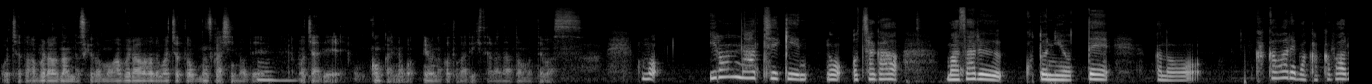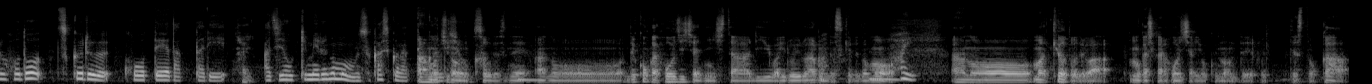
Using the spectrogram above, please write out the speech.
お茶と油なんですけども油はちょっと難しいので、うん。お茶で今回のようなことができたらなと思ってます。このいろんな地域のお茶が混ざることによってあの関われば関わるほど作る工程だったりはい。味を決めるのも難しくなってくるんでしょうんかそうですね、うん。あので今回ほうじ茶にした理由はいろいろあるんですけれども、はい。あのまあ、京都では昔からほうじ茶よく飲んでるですとか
